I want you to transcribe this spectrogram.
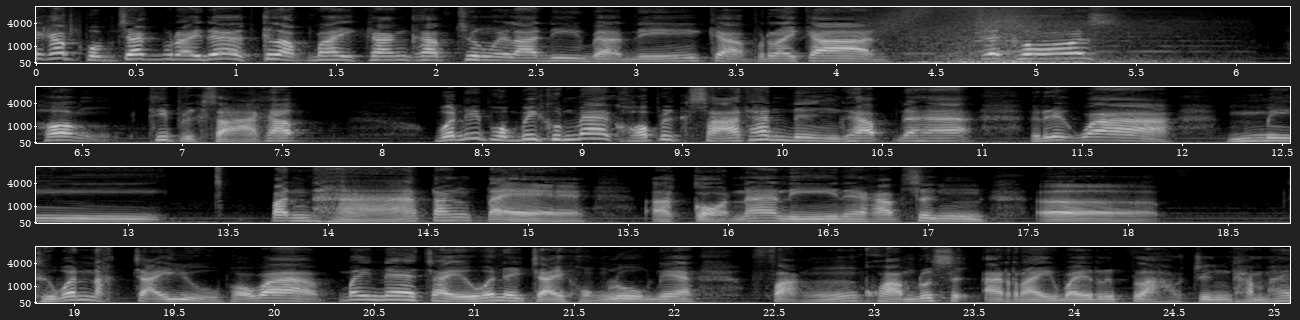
ดีครับ ผมแจ็คไรเดอร์กลับมาอีกครั้งครับ ช่วงเวลาดีแบบนี้กับรายการ The Coach ห้องที่ปรึกษาครับ วันนี้ผมมีคุณแม่ขอปรึกษาท่านหนึ่งครับนะฮะ เรียกว่ามีปัญหาตั้งแต่ก่อนหน้านี้นะครับ ซึ่ง ถือว่าหนักใจอยู่ เพราะว่าไม่แน่ใจว่าในใจของลูกเนี่ยฝังความรู้สึกอะไรไว้หรือเปล่า จึงทำให้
